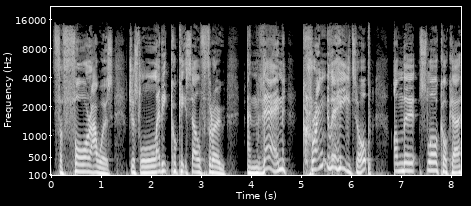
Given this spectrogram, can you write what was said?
for four hours. Just let it cook itself through. And then crank the heat up on the slow cooker.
